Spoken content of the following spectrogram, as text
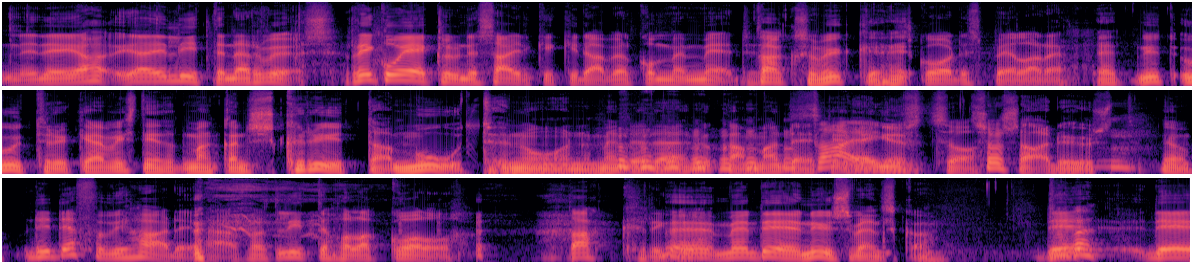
Nej, jag, jag är lite nervös. Rico Eklund är sidekick idag. Välkommen med. Tack så mycket. Skådespelare. Ett nytt uttryck. Jag visste inte att man kan skryta mot någon, men det där, nu kan man det Sa jag just så? Så sa du just. Ja. Det är därför vi har det här, för att lite hålla koll. Tack, Rico. Eh, Men det är nysvenska. Det, det,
